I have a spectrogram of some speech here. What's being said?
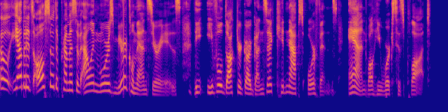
Oh, yeah, but it's also the premise of Alan Moore's Miracle Man series. The evil Dr. Gargunza kidnaps orphans, and while he works his plot,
